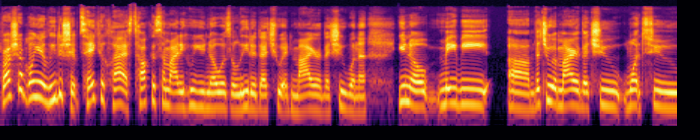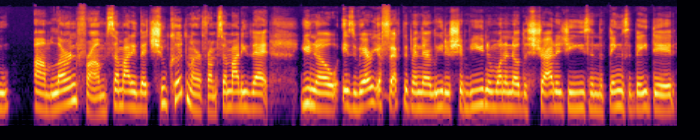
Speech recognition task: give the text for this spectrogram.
brush up on your leadership take a class talk to somebody who you know is a leader that you admire that you want to you know maybe um, that you admire that you want to um, learn from, somebody that you could learn from, somebody that, you know, is very effective in their leadership. You didn't want to know the strategies and the things that they did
